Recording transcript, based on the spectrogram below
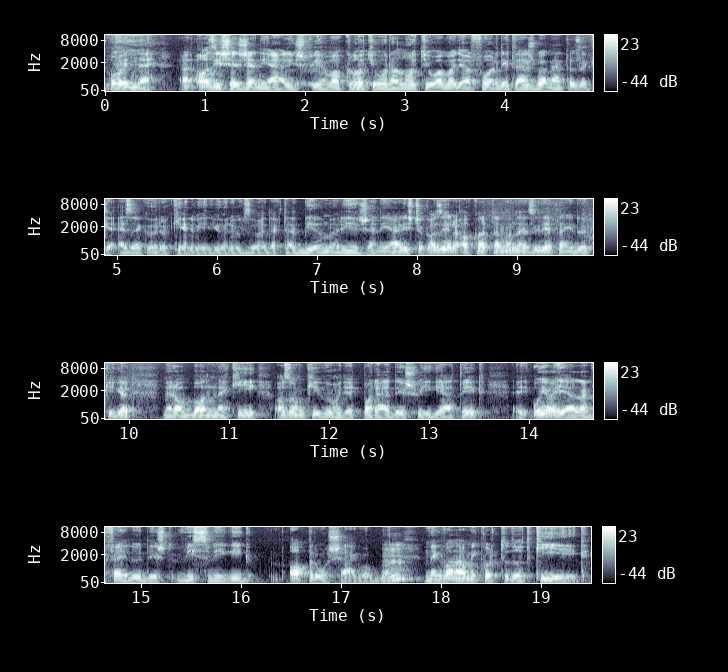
hogyne. Az is egy zseniális film. A Klotyóra Lotyó a magyar fordításban, hát ezek, ezek örökérvényű örökzöldek. Tehát Bill Murray zseniális. Csak azért akartam mondani az idétlen időkiget, mert abban neki azon kívül, hogy egy parádés vígjáték, egy olyan jellemfejlődést visz végig apróságokban. Mm. Meg van, amikor tudod, kiég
